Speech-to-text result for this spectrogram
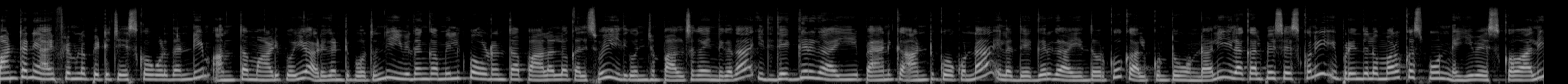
మంటని ఐ ఫ్లేమ్లో పెట్టి చేసుకోకూడదండి. అంతా మాడిపోయి అడుగంటిపోతుంది. ఈ విధంగా మిల్క్ పౌడర్ అంతా పాలల్లో కలిసిపోయి ఇది కొంచెం పాల్చగా అయింది కదా ఇది దగ్గరగా అయ్యి ప్యాన్కి అంటుకోకుండా ఇలా దగ్గరగా అయ్యేంత వరకు కలుపుకుంటూ ఉండాలి. ఇలా కలిపేసేసుకొని ఇప్పుడు ఇందులో మరొక స్పూన్ నెయ్యి వేసుకోవాలి.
